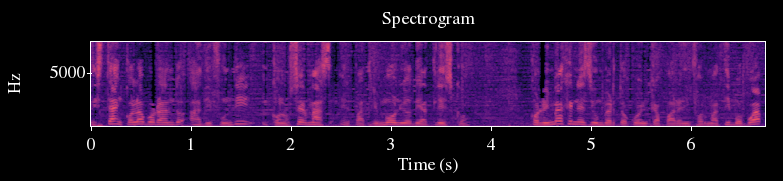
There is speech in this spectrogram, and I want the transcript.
están colaborando a difundir y conocer más el patrimonio de Atlisco. Con imágenes de Humberto Cuenca para Informativo WAP,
